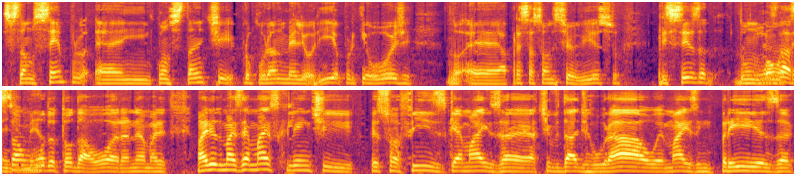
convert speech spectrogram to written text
estamos sempre é, em constante procurando melhoria, porque hoje no, é, a prestação de serviço precisa de um bom atendimento. muda toda hora, né, marido? Marido, mas é mais cliente pessoa física, é mais é, atividade rural, é mais empresa?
